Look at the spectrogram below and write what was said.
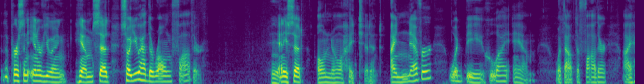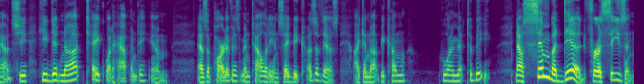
the person interviewing him said, So you had the wrong father. Hmm. And he said, Oh, no, I didn't. I never would be who I am without the father I had. She, he did not take what happened to him as a part of his mentality and say, Because of this, I cannot become who I'm meant to be. Now, Simba did for a season.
